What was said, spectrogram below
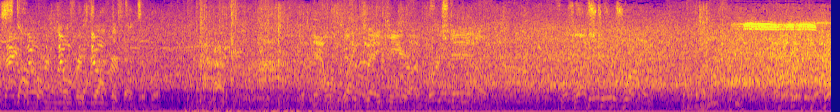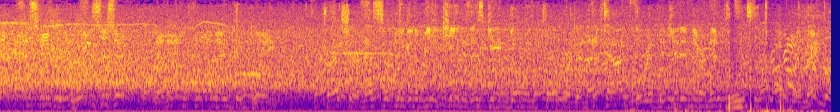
stop them on your first drive defensively. Now a play fake here on first down. Flush to his right. And he'll be hit as he releases it, and that'll fall incomplete. Pressure, and that's certainly going to be a key to this game going forward. And that time, they were able to get in there and influence the throw. Remember,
